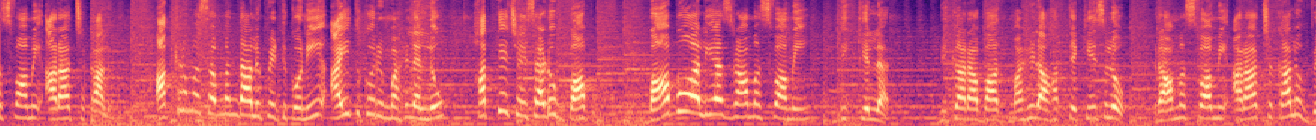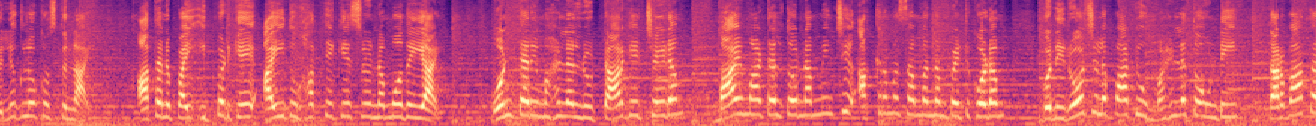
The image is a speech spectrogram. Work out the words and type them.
స్వామి అరాచకాలు. అక్రమ సంబంధాలు పెట్టుకొని ఐదుగురు మహిళలను హత్య చేశాడు Babu. Babu alias Ramaswamy the killer. Vikarabad మహిళా హత్య కేసులో రామస్వామి అరాచకాలు వెలుగులోకి వస్తున్నాయి అతనిపై ఇప్పటికే ఐదు హత్య కేసులు నమోదయ్యాయి. ఒంటరి మహిళలను టార్గెట్ చేయడం మాయమాటలతో నమ్మించి అక్రమ సంబంధం పెట్టుకోవడం కొన్ని రోజుల పాటు మహిళతో ఉండి తర్వాత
